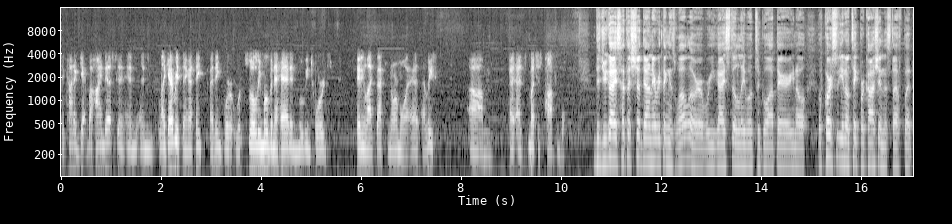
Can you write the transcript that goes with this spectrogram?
to kind of get behind us, and, and, and like everything, I think I think we're we're slowly moving ahead and moving towards getting life back to normal, at, at least um, as much as possible. Did you guys have to shut down everything as well, or were you guys still able to go out there? You know, of course, you know, take precaution and stuff, but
